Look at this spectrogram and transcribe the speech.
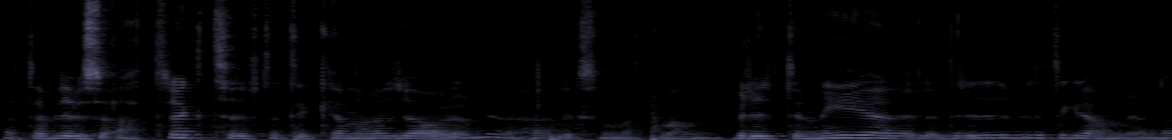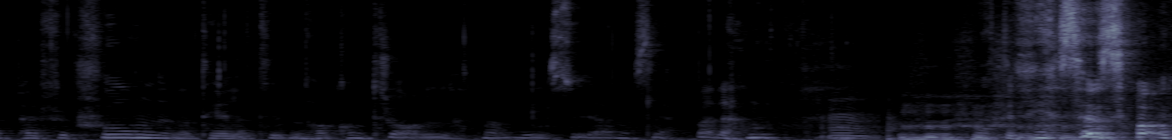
att det har blivit så attraktivt att det kan ha att göra med det här liksom att man bryter ner eller driver lite grann med den här perfektionen att hela tiden ha kontroll. Att man vill så gärna släppa den. Mm. Att det finns en sån,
